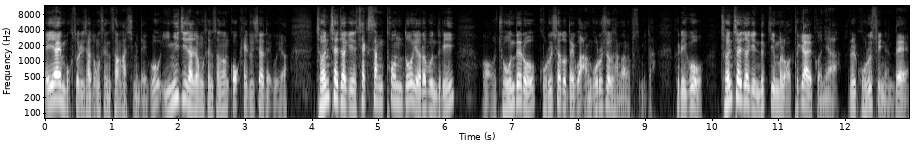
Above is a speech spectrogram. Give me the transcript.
AI 목소리 자동 생성 하시면 되고 이미지 자동 생성은 꼭 해두셔야 되고요. 전체적인 색상 톤도 여러분들이 어, 좋은 대로 고르셔도 되고 안 고르셔도 상관없습니다. 그리고 전체적인 느낌을 어떻게 할 거냐를 고를 수 있는데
